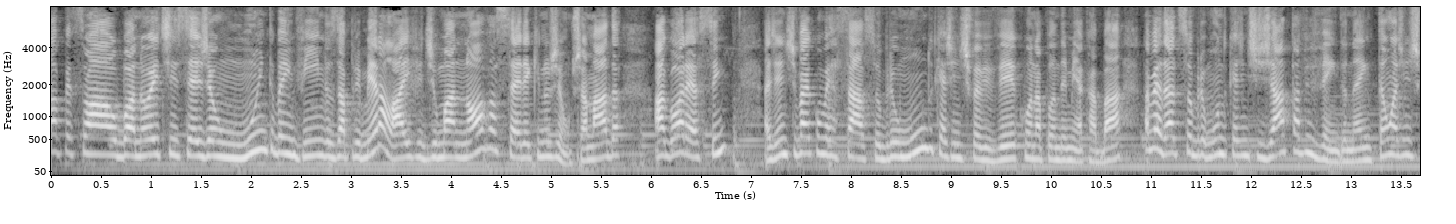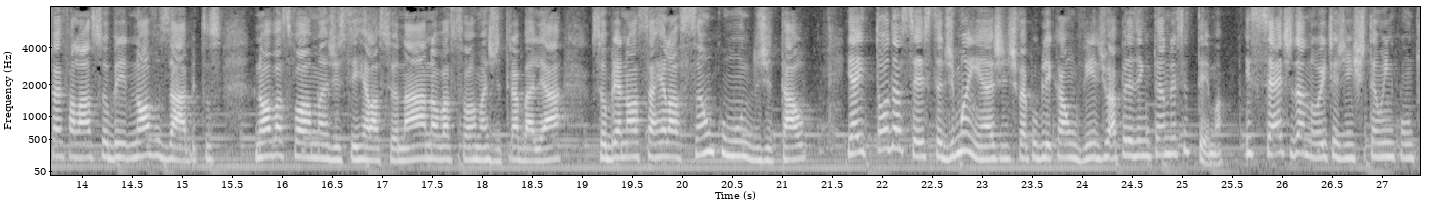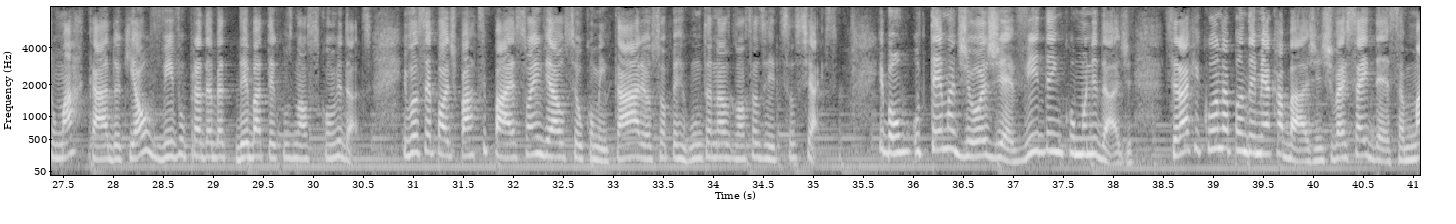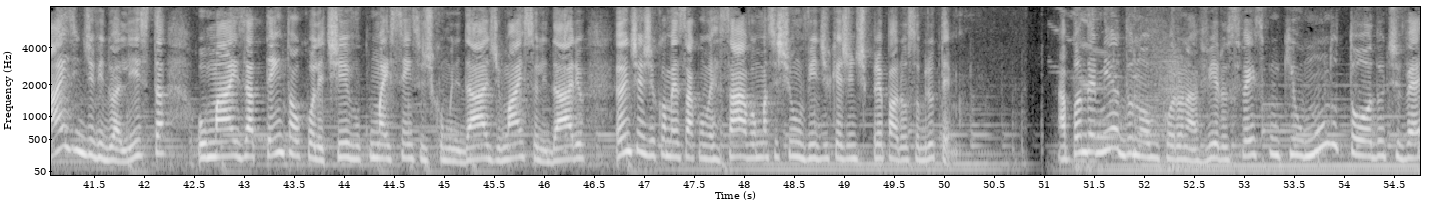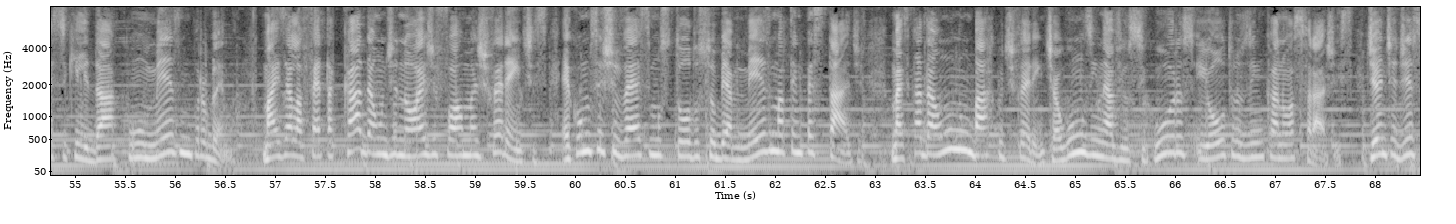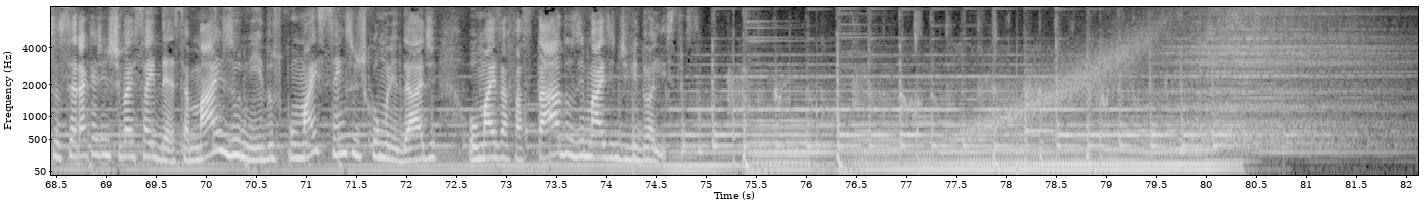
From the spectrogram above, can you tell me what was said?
Olá pessoal, boa noite, sejam muito bem-vindos à primeira live de uma nova série aqui no G1, chamada Agora é Assim. A gente vai conversar sobre o mundo que a gente vai viver quando a pandemia acabar, na verdade sobre o mundo que a gente já está vivendo, né? Então a gente vai falar sobre novos hábitos, novas formas de se relacionar, novas formas de trabalhar, sobre a nossa relação com o mundo digital. E aí toda sexta de manhã a gente vai publicar um vídeo apresentando esse tema. E sete da noite a gente tem um encontro marcado aqui ao vivo para debater com os nossos convidados. E você pode participar, é só enviar o seu comentário ou sua pergunta nas nossas redes sociais. E bom, o tema de hoje é vida em comunidade. Será que quando a pandemia acabar a gente vai sair dessa mais individualista ou mais atento ao coletivo, com mais senso de comunidade, mais solidário? Antes de começar a conversar, vamos assistir um vídeo que a gente preparou sobre o tema. A pandemia do novo coronavírus fez com que o mundo todo tivesse que lidar com o mesmo problema. Mas ela afeta cada um de nós de formas diferentes. É como se estivéssemos todos sob a mesma tempestade, mas cada um num barco diferente, alguns em navios seguros e outros em canoas frágeis. Diante disso, será que a gente vai sair dessa mais unidos, com mais senso de comunidade, ou mais afastados e mais individualistas?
